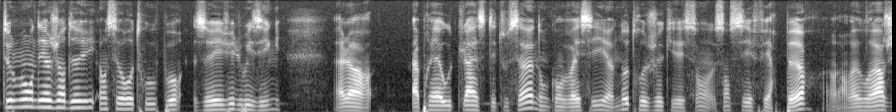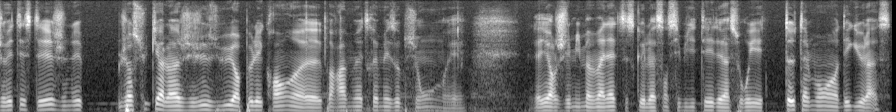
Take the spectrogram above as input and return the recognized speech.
tout le monde et aujourd'hui on se retrouve pour The Evil Within. Alors après Outlast et tout ça, donc on va essayer un autre jeu qui est censé faire peur. Alors on va voir, je vais tester, je j'en suis qu'à là, j'ai juste vu un peu l'écran, euh, paramétrer mes options et d'ailleurs j'ai mis ma manette parce que la sensibilité de la souris est totalement dégueulasse.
